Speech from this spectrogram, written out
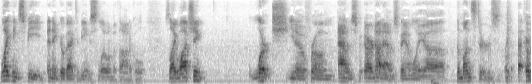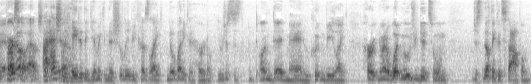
lightning speed, and then go back to being slow and methodical. It's like watching Lurch, you know, from Addams or not Addams Family, uh, the Munsters. Like I at first, or no, Adam's I actually yeah. hated the gimmick initially because like nobody could hurt him. He was just this undead man who couldn't be like hurt. No matter what moves you did to him, just nothing could stop him.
